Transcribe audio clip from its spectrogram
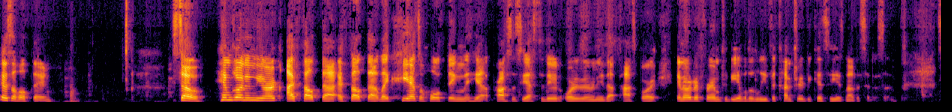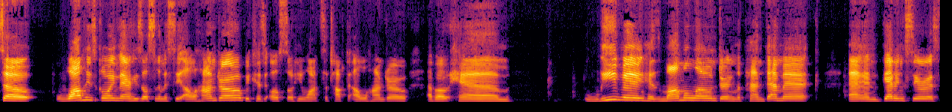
There's a whole thing. So him going to New York, I felt that. I felt that like he has a whole thing that he a process he has to do in order to renew that passport, in order for him to be able to leave the country because he is not a citizen. So while he's going there, he's also going to see Alejandro because also he wants to talk to Alejandro about him leaving his mom alone during the pandemic and getting serious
